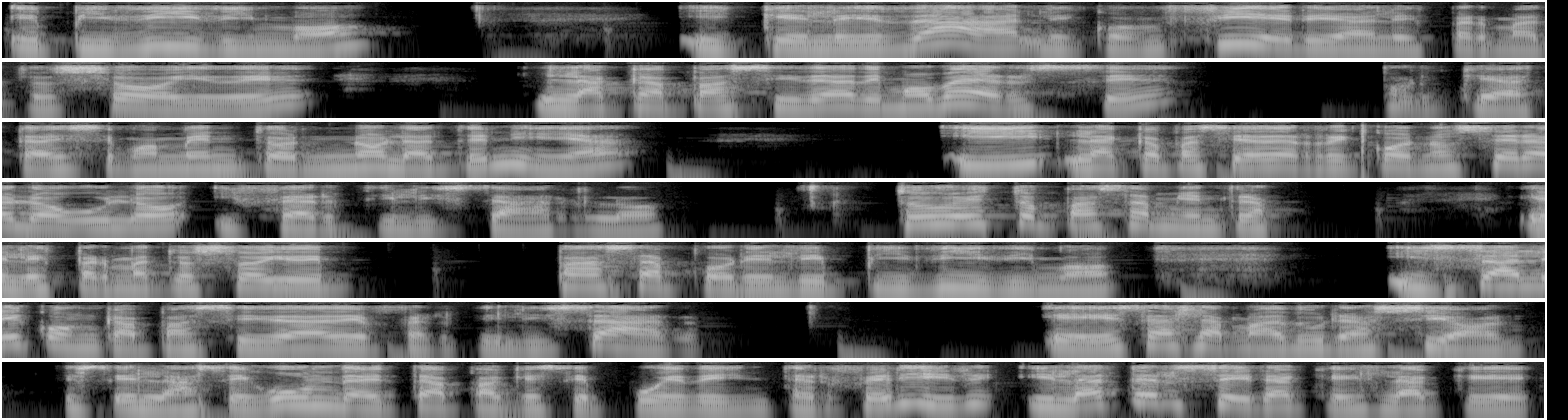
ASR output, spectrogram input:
epidídimo, y que le da, le confiere al espermatozoide la capacidad de moverse, porque hasta ese momento no la tenía, y la capacidad de reconocer al óvulo y fertilizarlo. Todo esto pasa mientras el espermatozoide pasa por el epidídimo y sale con capacidad de fertilizar. Eh, Esa es la maduración, es la segunda etapa que se puede interferir. Y la tercera, que es la que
